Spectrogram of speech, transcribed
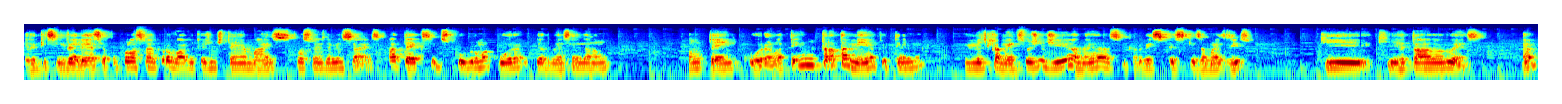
medida que se envelhece a população, é provável que a gente tenha mais situações demenciais, até que se descubra uma cura, e a doença ainda não, não tem cura. Ela tem um tratamento, tem medicamentos hoje em dia, né, assim, cada vez se pesquisa mais isso, que, que retardam a doença. Né?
